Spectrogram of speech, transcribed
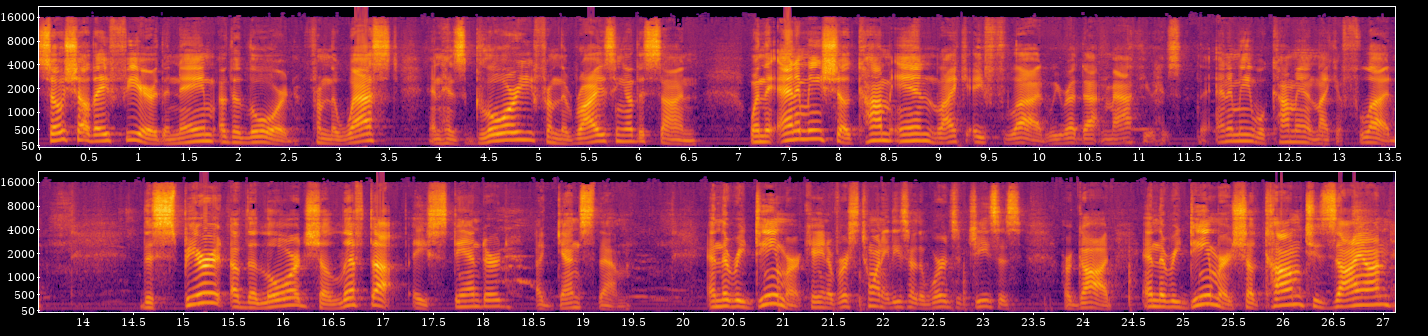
so shall they fear the name of the Lord from the west and his glory from the rising of the sun when the enemy shall come in like a flood. We read that in Matthew. His, the enemy will come in like a flood. The Spirit of the Lord shall lift up a standard against them. And the Redeemer, okay, in verse 20, these are the words of Jesus or God. And the Redeemer shall come to Zion,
